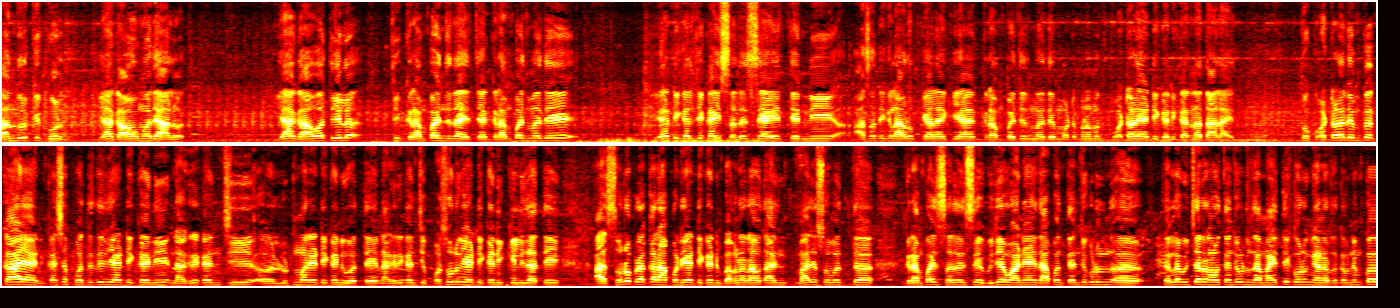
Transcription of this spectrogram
नांदुर्की खुर्द या गावामध्ये आलो या गावातील जी ग्रामपंचायत आहे त्या ग्रामपंचायतमध्ये या ठिकाणचे काही सदस्य आहेत त्यांनी असा देखील आरोप केला आहे की या ग्रामपंचायतमध्ये मोठ्या प्रमाणात घोटाळा या ठिकाणी करण्यात आला आहे तो घोटाळा नेमकं काय आहे आणि कशा पद्धतीने या ठिकाणी नागरिकांची लुटमार या ठिकाणी होते नागरिकांची फसवणूक या ठिकाणी केली जाते? आज सर्व प्रकार आपण या ठिकाणी बघणार आहोत आणि माझ्यासोबत ग्रामपंचायत सदस्य विजय वाणे आहेत. आपण त्यांच्याकडून त्याला त्यांना विचारणार आहोत त्यांच्याकडून जा- माहिती करून घेणार आहोत. नेमकं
